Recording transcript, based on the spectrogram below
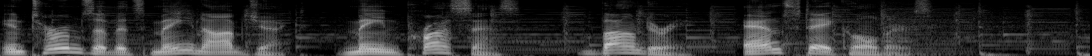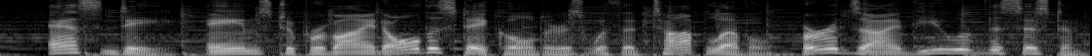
in terms of its main object, main process, boundary, and stakeholders. SD aims to provide all the stakeholders with a top-level, bird's-eye view of the system,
